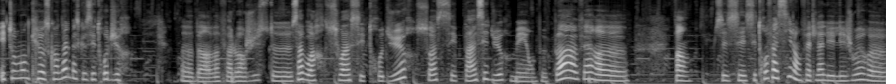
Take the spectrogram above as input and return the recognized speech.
Et tout le monde crie au scandale parce que c'est trop dur. Euh, ben, va falloir juste euh, savoir. Soit c'est trop dur, soit c'est pas assez dur. Mais on peut pas faire. euh, Enfin, c'est- trop facile en fait. Là, les, les joueurs, euh,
